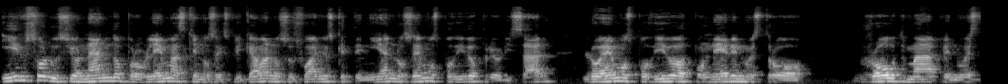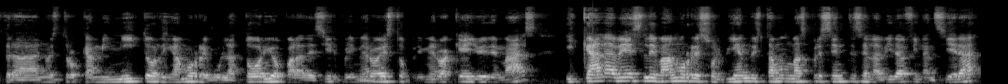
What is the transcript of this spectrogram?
ir solucionando problemas que nos explicaban los usuarios que tenían, los hemos podido priorizar, lo hemos podido poner en nuestro roadmap, en nuestra, nuestro caminito, digamos, regulatorio para decir primero esto, primero aquello y demás. Y cada vez le vamos resolviendo y estamos más presentes en la vida financiera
